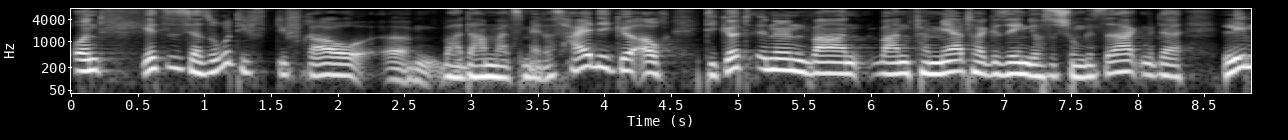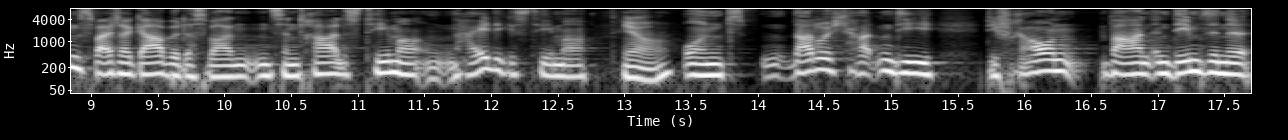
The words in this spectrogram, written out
Und jetzt ist es ja so, die, die Frau ähm, war damals mehr das Heilige, auch die Göttinnen waren, waren vermehrter gesehen, du hast es schon gesagt, mit der Lebensweitergabe, das war ein, ein zentrales Thema und ein heiliges Thema. Ja. Und dadurch hatten die, die Frauen waren in dem Sinne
